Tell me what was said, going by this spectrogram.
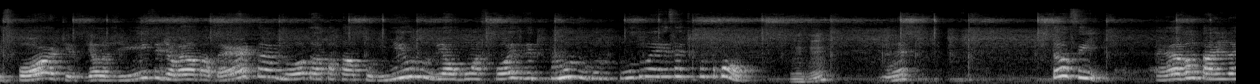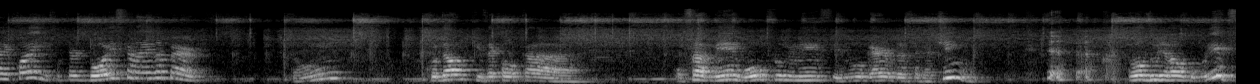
esportes de audiência, jogava pra aberta, no outro ela passava pro News e algumas coisas e tudo, tudo, tudo, mas isso é tipo. Uhum. Né? Então assim, é a vantagem da Record é isso, ter dois canais abertos. Então, quando ela quiser colocar o Flamengo ou o Fluminense no lugar do Dança Gatinho, ou do Geraldo Luiz,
